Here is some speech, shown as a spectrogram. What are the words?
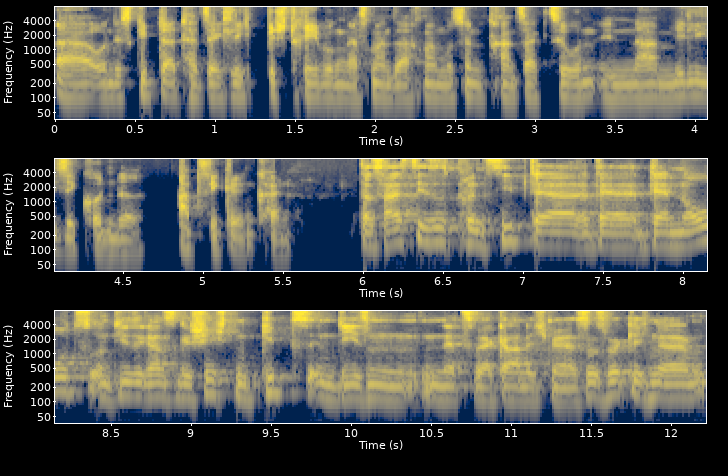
Äh, und es gibt da tatsächlich Bestrebungen, dass man sagt, man muss eine Transaktion in einer Millisekunde abwickeln können. Das heißt, dieses Prinzip der, der, der Nodes und diese ganzen Geschichten gibt es in diesem Netzwerk gar nicht mehr. Es ist wirklich eine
